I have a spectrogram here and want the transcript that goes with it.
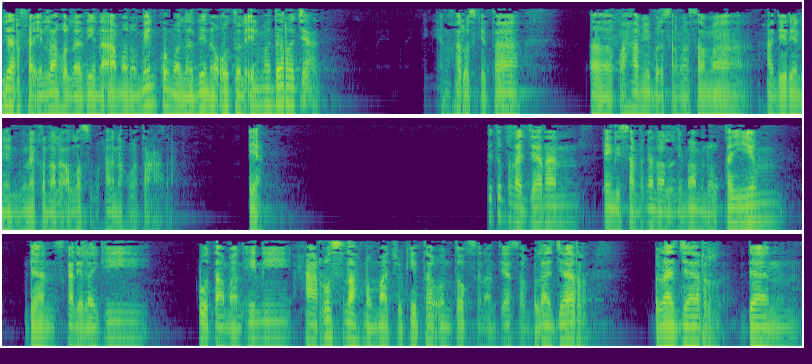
Yarfa'illahu ladhina amanu minkum Waladhina utul ilma darajat Ini yang harus kita uh, pahami bersama-sama Hadirin yang dimuliakan oleh Allah subhanahu wa ta'ala Ya Itu pelajaran yang disampaikan oleh Imam Ibnul Qayyim dan sekali lagi keutamaan ini haruslah memacu kita untuk senantiasa belajar, belajar dan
